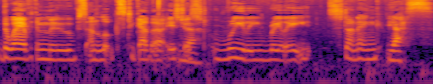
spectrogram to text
the way everything moves and looks together is Yeah. just really, really stunning. yes,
